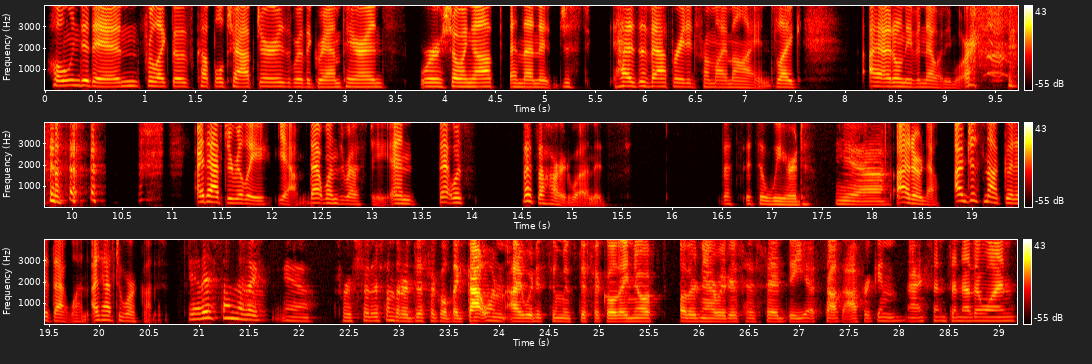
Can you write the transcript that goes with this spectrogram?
honed it in for like those couple chapters where the grandparents were showing up and then it just has evaporated from my mind. Like I, I don't even know anymore. I'd have to really yeah, that one's rusty. And that was that's a hard one. It's that's it's a weird yeah. I don't know. I'm just not good at that one. I'd have to work on it. Yeah, there's some that like yeah, for sure. There's some that are difficult. Like that one, I would assume is difficult. I know if other narrators have said the uh, South African accent's another one.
